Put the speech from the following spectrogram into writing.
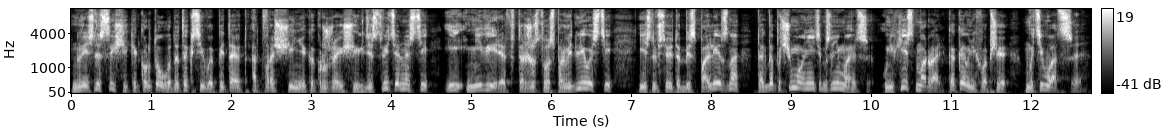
Но если сыщики крутого детектива питают отвращение к окружающей их действительности и не верят в торжество справедливости, если все это бесполезно, тогда почему они этим занимаются? У них есть мораль? Какая у них вообще мотивация?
